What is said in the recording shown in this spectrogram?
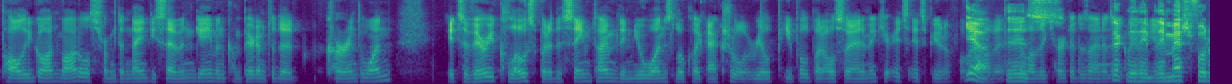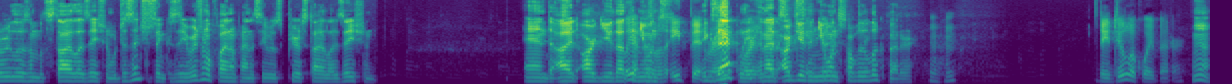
polygon models from the 97 game and compare them to the current one. It's very close, but at the same time, the new ones look like actual real people, but also anime. char- It's it's beautiful. Yeah, I love it. I love the character design. Exactly. They, game, they yeah. mesh photorealism with stylization, which is interesting because the original Final Fantasy was pure stylization. And I'd argue that Well, the yeah, new ones 8-bit, exactly, right? and I'd argue the new ones probably look better. Mhm. They do look way better. Yeah.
